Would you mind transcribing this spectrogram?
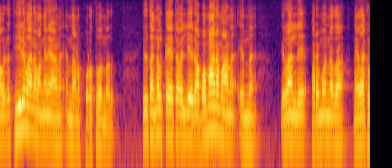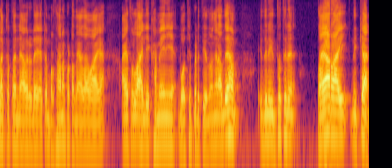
അവരുടെ തീരുമാനം അങ്ങനെയാണ് എന്നാണ് പുറത്തു വന്നത്. ഇത് തങ്ങൾക്ക് ഏറ്റ വലിയൊരു അപമാനമാണ് എന്ന് ഇറാനിലെ പരമോന്നത നേതാക്കളൊക്കെ തന്നെ അവരുടെ ഏറ്റവും പ്രധാനപ്പെട്ട നേതാവായ അയത്തുള്ള അലി ഖമേനിയെ ബോധ്യപ്പെടുത്തിയിരുന്നു. അങ്ങനെ അദ്ദേഹം ഇതിന് യുദ്ധത്തിന് തയ്യാറായി നിൽക്കാൻ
